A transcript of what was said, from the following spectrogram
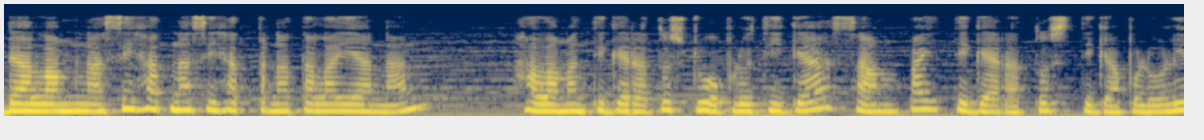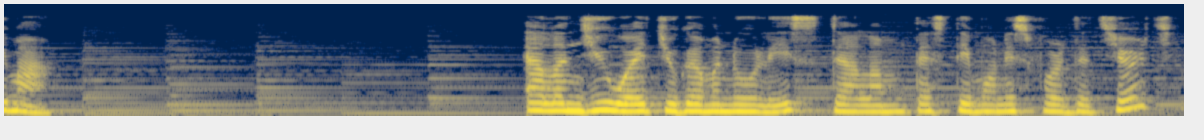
Dalam nasihat-nasihat penata layanan, halaman 323 sampai 335. Ellen G. White juga menulis dalam Testimonies for the Church,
